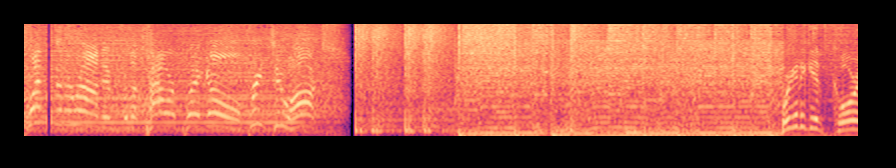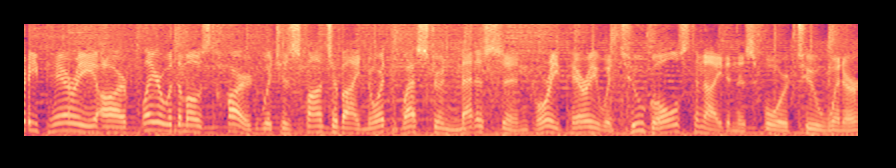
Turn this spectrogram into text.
swept it around him for the power play goal. 3 2 Hawks. We're going to give Corey Perry our player with the most heart, which is sponsored by Northwestern Medicine. Corey Perry with two goals tonight in this 4 2 winner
